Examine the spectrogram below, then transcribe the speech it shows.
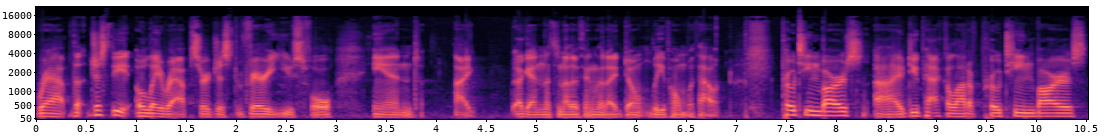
wrap the, just the Olé wraps are just very useful and I again, that's another thing that I don't leave home without. Protein bars. Uh, I do pack a lot of protein bars.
